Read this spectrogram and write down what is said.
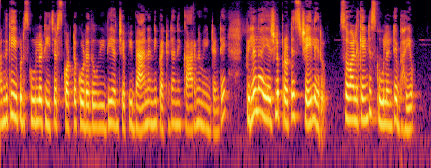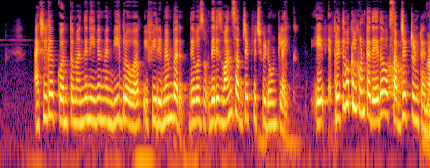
అందుకే ఇప్పుడు స్కూల్లో టీచర్స్ కొట్టకూడదు ఇది అని చెప్పి బ్యాన్ అన్ని పెట్టడానికి కారణం ఏంటంటే పిల్లలు ఆ ఏజ్లో ప్రొటెస్ట్ చేయలేరు. సో వాళ్ళకేంటి స్కూల్ అంటే భయం. యాక్చువల్గా కొంతమందిని even when we grow up if you remember they was there is one subject which we don't like ప్రతి ఒక్కరికి ఉంటుంది ఏదో ఒక సబ్జెక్ట్ ఉంటుంది.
